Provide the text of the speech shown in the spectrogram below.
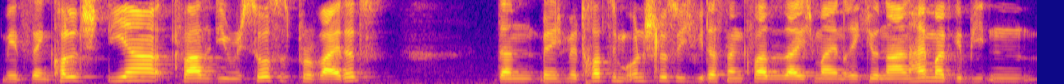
wenn jetzt dein College dir quasi die Resources provided, dann bin ich mir trotzdem unschlüssig, wie das dann quasi, sage ich mal, in regionalen Heimatgebieten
